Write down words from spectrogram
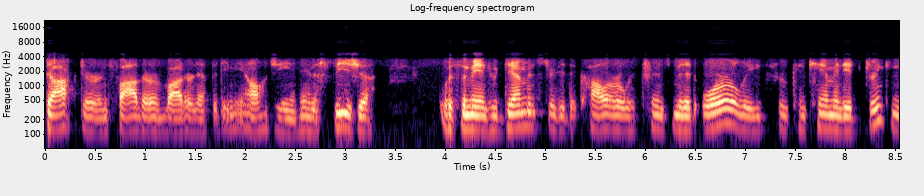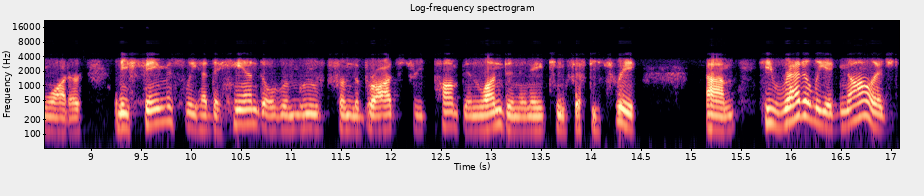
doctor and father of modern epidemiology and anesthesia, was the man who demonstrated that cholera was transmitted orally through contaminated drinking water, and he famously had the handle removed from the Broad Street pump in London in 1853. Um, he readily acknowledged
